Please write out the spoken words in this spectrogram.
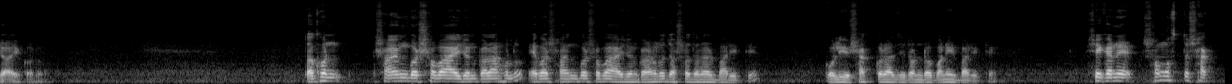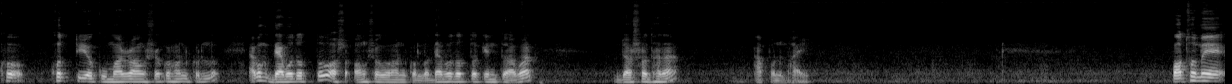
জয় করো। তখন স্বয়ংবর সভা আয়োজন করা হলো। এবার স্বয়ংবর সভা আয়োজন করা হলো যশোধরার বাড়িতে কলীয় সাক্ষ্যরাজ দণ্ডপাণির বাড়িতে। সেখানে সমস্ত সাক্ষ্য ক্ষত্রিয় কুমাররা অংশগ্রহণ করল এবং দেবদত্তও অংশগ্রহণ করল। দেবদত্ত কিন্তু আবার যশোধরা আপন ভাই। প্রথমে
